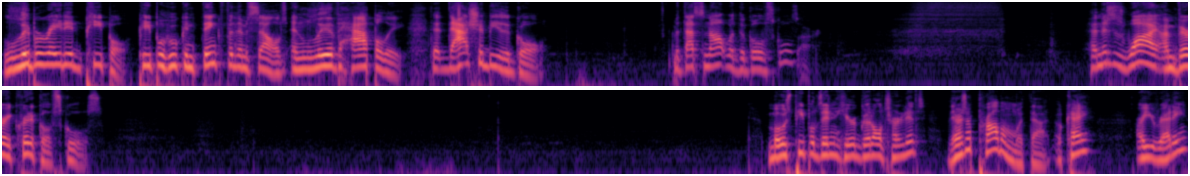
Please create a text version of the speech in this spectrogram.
liberated people, people who can think for themselves and live happily, that that should be the goal. But that's not what the goal of schools are. And this is why I'm very critical of schools. Most people didn't hear good alternatives. There's a problem with that, okay? Are you ready?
